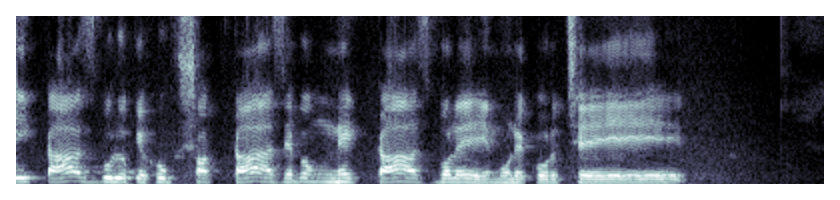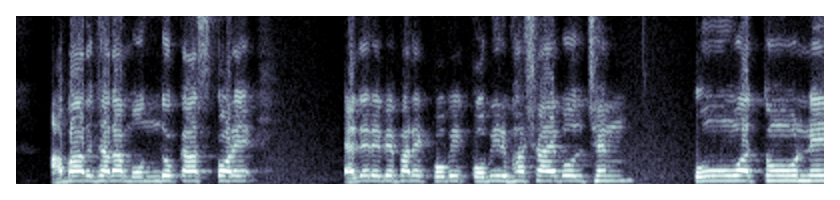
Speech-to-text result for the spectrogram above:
এই কাজগুলোকে খুব সৎ কাজ এবং নেক কাজ বলে মনে করছে। আবার যারা মন্দ কাজ করে, এদের ব্যাপারে কবি কবির ভাষায় বলছেন ও ওয়াতনে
